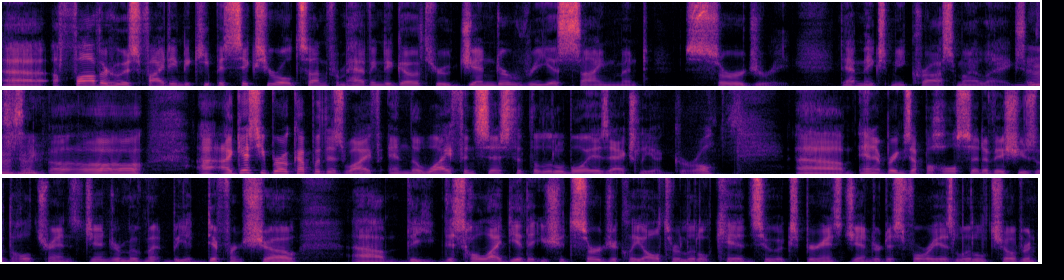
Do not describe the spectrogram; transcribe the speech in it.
Uh, a father who is fighting to keep his six year old son from having to go through gender reassignment surgery. That makes me cross my legs. It's just like, oh, oh, oh. I I guess he broke up with his wife, and the wife insists that the little boy is actually a girl. Um, and it brings up a whole set of issues with the whole transgender movement. It'll be a different show. Um, the this whole idea that you should surgically alter little kids who experience gender dysphoria as little children.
